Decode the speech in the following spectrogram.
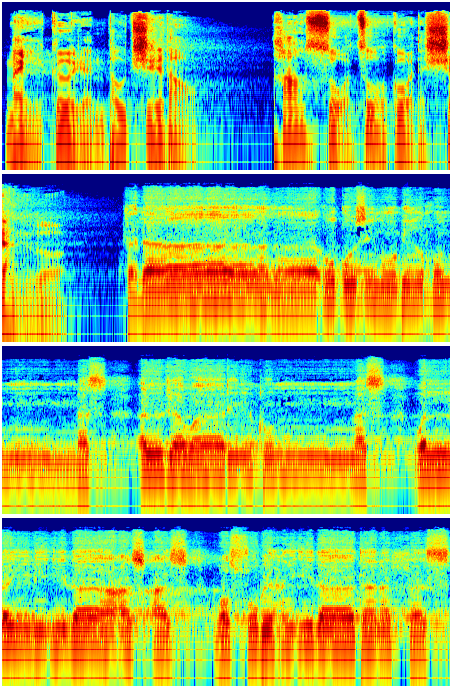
每个人都知道他所做过的善恶。فلا أقسم بالخنس الجوار الكنس والليل إذا عسعس والصبح إذا تنفس.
